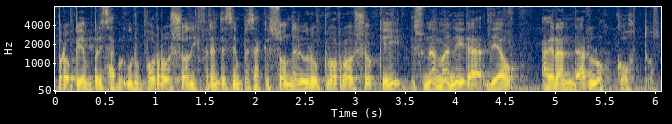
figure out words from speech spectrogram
propia empresa Grupo Rollo, diferentes empresas que son del Grupo Rollo, que es una manera de agrandar los costos.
